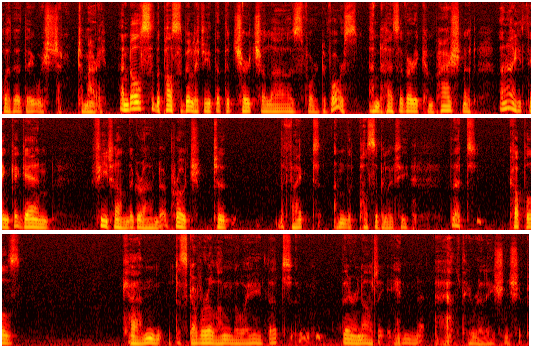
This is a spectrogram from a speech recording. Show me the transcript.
whether they wish to marry. And also the possibility that the church allows for divorce and has a very compassionate and I think, again, feet on the ground approach to the fact and the possibility that couples can discover along the way that they're not in a healthy relationship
